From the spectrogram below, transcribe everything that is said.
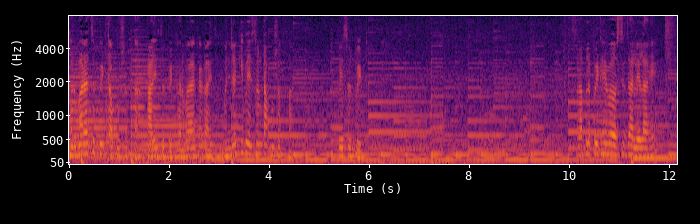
हरभऱ्याचं पीठ टाकू शकता. डाळीचं पीठ हरभऱ्याच्या डाळीचं. म्हणजे की बेसन टाकू शकता. बेसन पीठ. आपलं पीठ हे व्यवस्थित झालेलं आहे.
